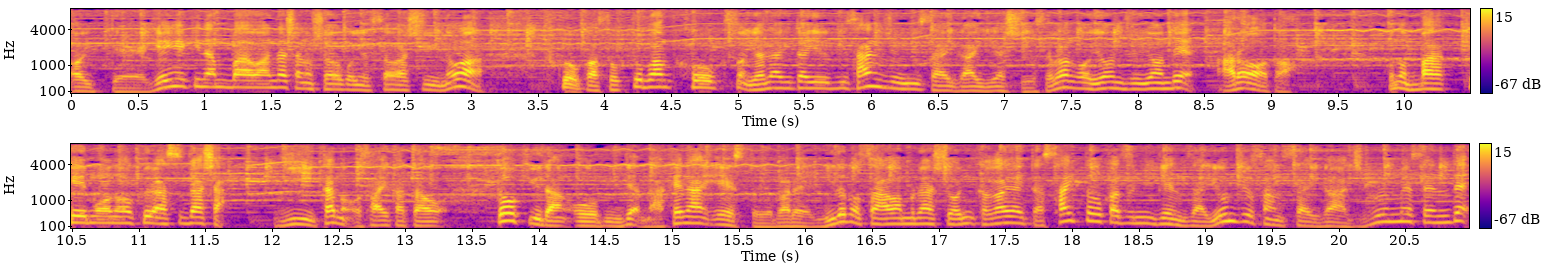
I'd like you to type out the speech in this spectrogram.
おいて、現役ナンバーワン打者の称号にふさわしいのは、福岡ソフトバンクホークスの柳田悠岐32歳外野手、背番号44であろうと。この化け物クラス打者、ギータの抑え方を、同球団 OB で負けないエースと呼ばれ、2度の沢村賞に輝いた斉藤和美現在43歳が自分目線で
